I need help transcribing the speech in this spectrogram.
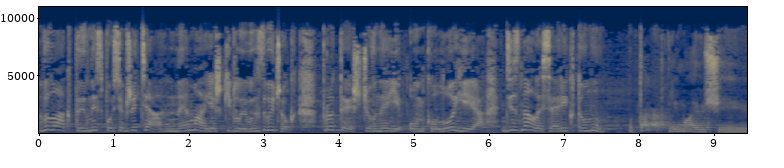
Вела активний спосіб життя, не має шкідливих звичок. Про те, що в неї онкологія, дізналася рік тому. Отак, приймаючи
